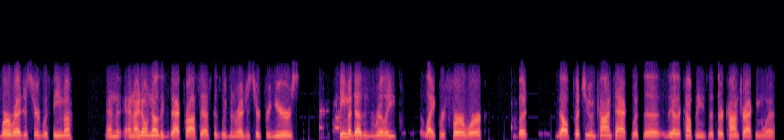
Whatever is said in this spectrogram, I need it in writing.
We're registered with FEMA, and and I don't know the exact process because we've been registered for years. FEMA doesn't really like refer work, but they'll put you in contact with the the other companies that they're contracting with.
